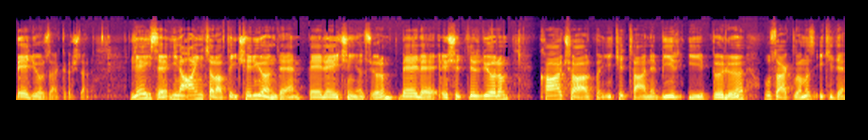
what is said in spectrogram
B diyoruz arkadaşlar. L ise yine aynı tarafta içeri yönde BL için yazıyorum. BL eşittir diyorum. K çarpı 2 tane 1i bölü uzaklığımız 2'de.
